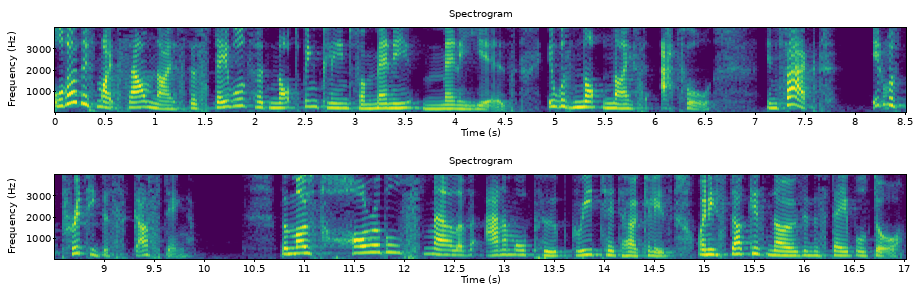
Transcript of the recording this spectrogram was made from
Although this might sound nice, the stables had not been cleaned for many, many years. It was not nice at all. In fact, it was pretty disgusting. The most horrible smell of animal poop greeted Hercules when he stuck his nose in the stable door.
